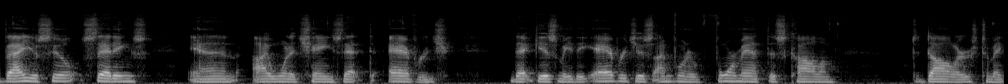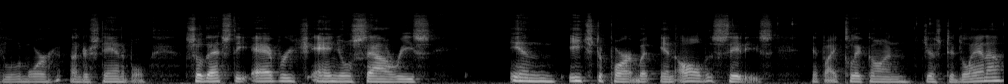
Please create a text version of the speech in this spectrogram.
value settings and I want to change that to average that gives me the averages. I'm going to format this column to dollars to make it a little more understandable. So that's the average annual salaries in each department in all the cities. If I click on just Atlanta,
